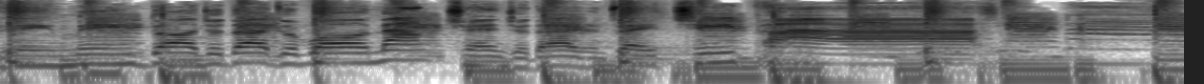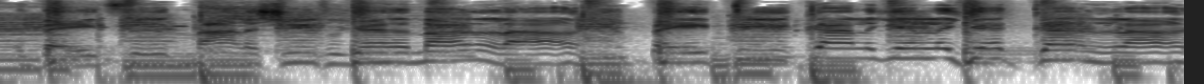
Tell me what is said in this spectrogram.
拼命多久的最窝囊，全球的人最奇葩。杯子满了，幸福圆满了；杯底干了，眼泪也干了。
